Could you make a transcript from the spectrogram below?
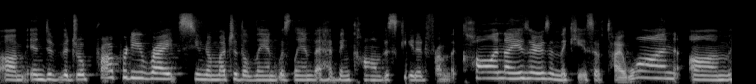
um, individual property rights. You know, much of the land was land that had been confiscated from the colonizers in the case of Taiwan. Um,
